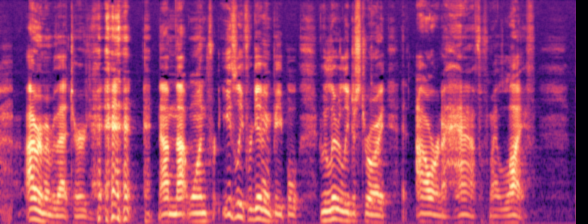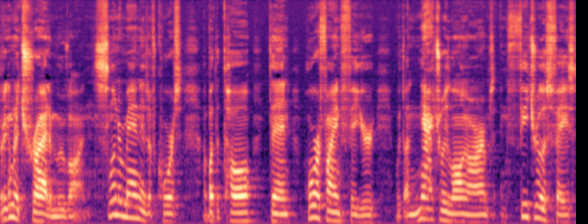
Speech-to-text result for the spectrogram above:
I remember that turd. now, I'm not one for easily forgiving people who literally destroy an hour and a half of my life. But I'm going to try to move on. Slender Man is, of course, about the tall, thin, horrifying figure with unnaturally long arms and featureless face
